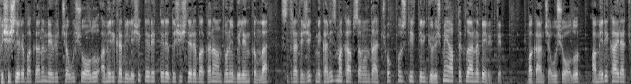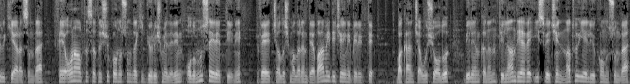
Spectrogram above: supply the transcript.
Dışişleri Bakanı Mevlüt Çavuşoğlu, Amerika Birleşik Devletleri Dışişleri Bakanı Antony Blinken'la stratejik mekanizma kapsamında çok pozitif bir görüşme yaptıklarını belirtti. Bakan Çavuşoğlu, Amerika ile Türkiye arasında F-16 satışı konusundaki görüşmelerin olumlu seyrettiğini ve çalışmaların devam edeceğini belirtti. Bakan Çavuşoğlu, Blinken'ın Finlandiya ve İsveç'in NATO üyeliği konusunda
